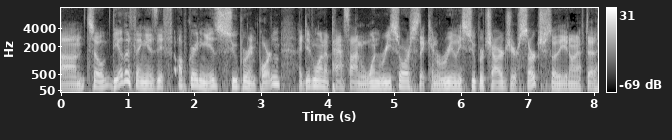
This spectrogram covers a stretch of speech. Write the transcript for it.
um, so the other thing is if upgrading is super important, I did want to pass on one resource that can really supercharge your search so that you don't have to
